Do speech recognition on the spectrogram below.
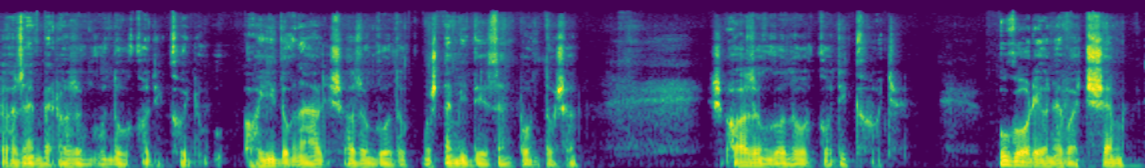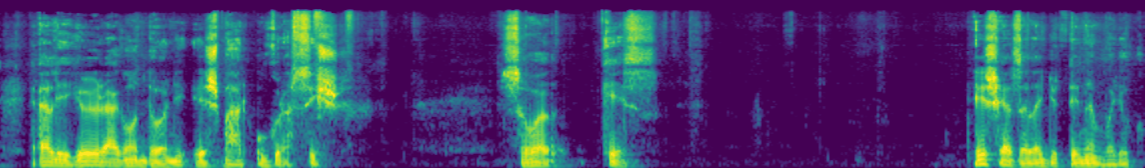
Ha az ember azon gondolkodik, hogy a hídon áll, és azon gondolkodik, most nem idézem pontosan, és azon gondolkodik, hogy ugorjon-e vagy sem, elég őrá gondolni, és már ugrasz is. Szóval kész. És ezzel együtt én nem vagyok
